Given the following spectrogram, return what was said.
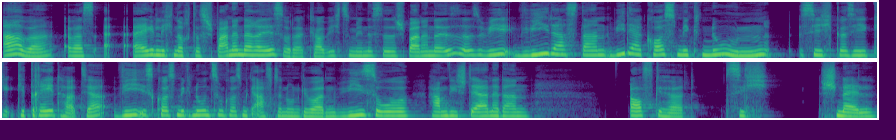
Aber was eigentlich noch das Spannendere ist, oder glaube ich zumindest, dass es spannender ist, also wie, wie das dann, wie der Cosmic Noon sich quasi gedreht hat, ja. Wie ist Cosmic Noon zum Cosmic Afternoon geworden? Wieso haben die Sterne dann aufgehört, sich schnell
